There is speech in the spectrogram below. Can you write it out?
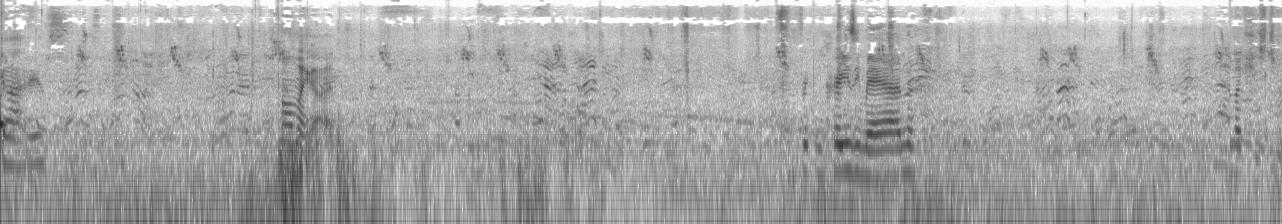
Guys. Oh my god. It's freaking crazy, man. like history.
